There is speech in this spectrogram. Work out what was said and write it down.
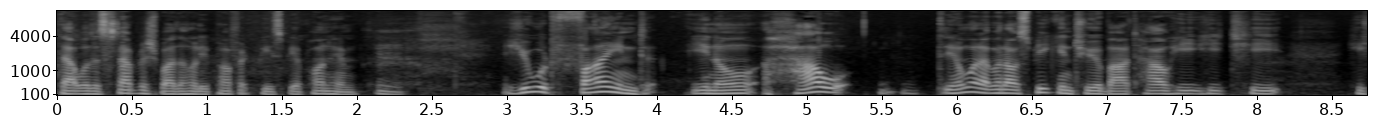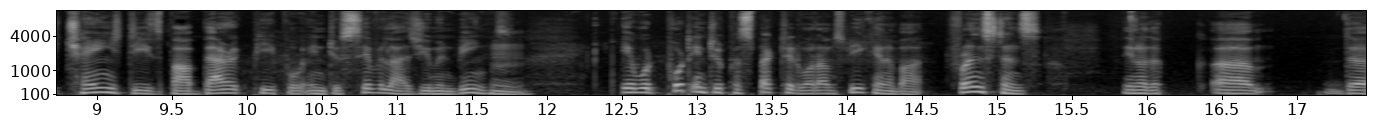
that was established by the Holy Prophet, peace be upon him, Mm. you would find, you know, how, you know, when I, when I was speaking to you about how he he he he changed these barbaric people into civilized human beings, Mm. it would put into perspective what I'm speaking about. For instance, you know the um, the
